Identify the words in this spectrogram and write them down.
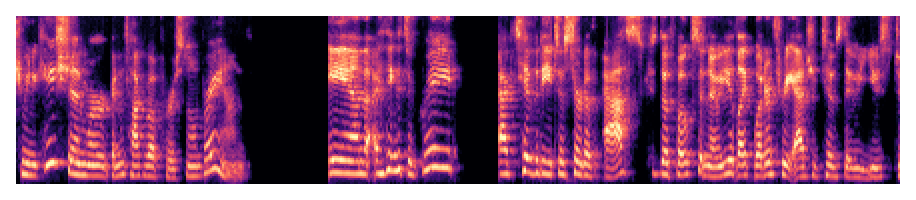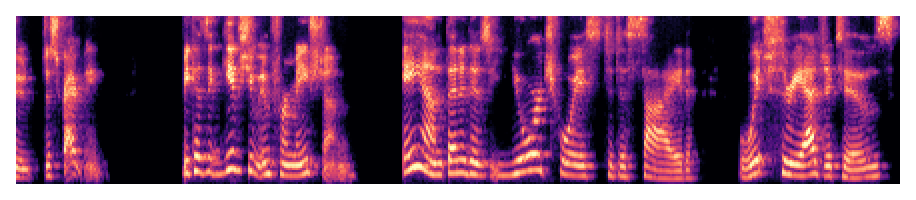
communication we're going to talk about personal brand and i think it's a great activity to sort of ask the folks that know you like what are three adjectives that you use to describe me because it gives you information and then it is your choice to decide which three adjectives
